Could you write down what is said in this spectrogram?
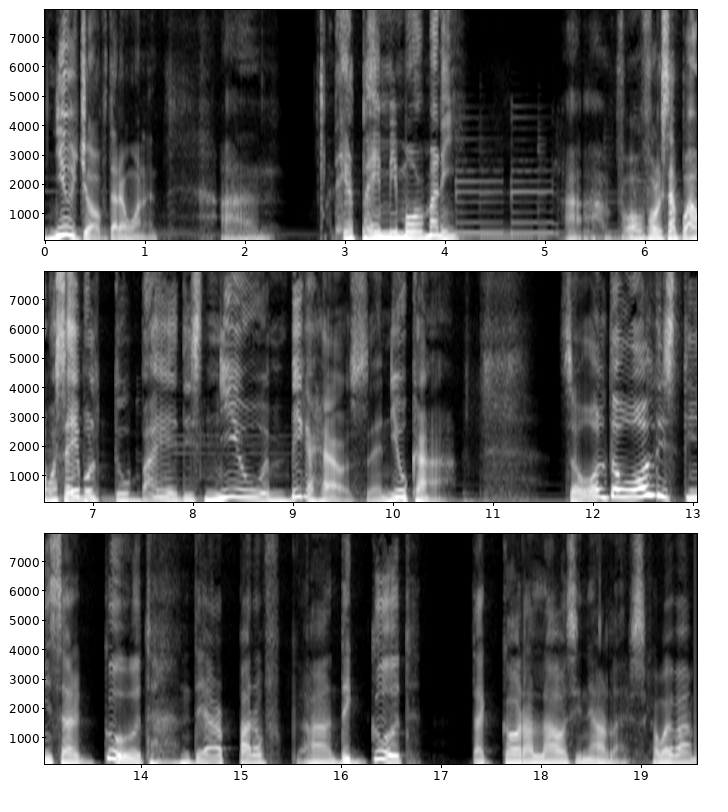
new job that I wanted. Uh, they're paying me more money. Uh, for, for example, I was able to buy this new and bigger house, a new car. So, although all these things are good, they are part of uh, the good that God allows in our lives. However,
